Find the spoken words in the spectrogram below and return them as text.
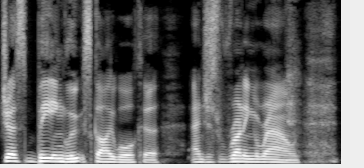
Just being luke skywalker and just running around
